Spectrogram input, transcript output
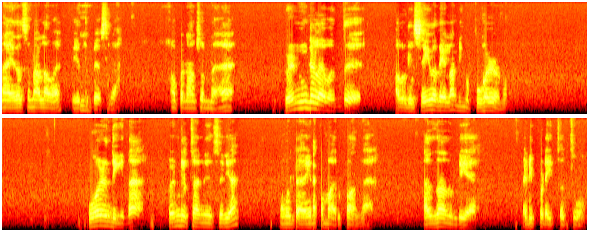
நான் எதை சொன்னாலும் அவன் ஏற்று பேசுகிறான் அப்போ நான் சொன்னேன் பெண்களை வந்து அவர்கள் செய்வதையெல்லாம் நீங்கள் புகழணும். புகழ்ந்தீங்கன்னா பெண்கள் தனி சரியா? உங்கள்கிட்ட இணக்கமாக இருப்பாங்க. அதுதான் அதனுடைய அடிப்படை தத்துவம்.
